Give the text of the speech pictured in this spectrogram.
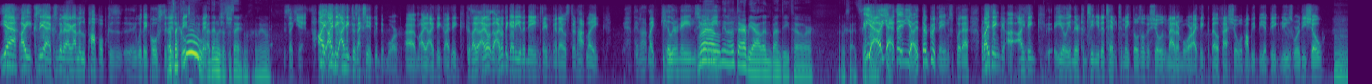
yeah I cause, yeah because when I got a little pop up because when they posted it, like Facebook ooh, and then it was just the same. Like, oh. It's like yeah, I, I think I think there's actually a good bit more. Um, I, I think I think because I, I don't I don't think any of the names they've announced they're not like they're not like killer names. You know well, what I mean? you know, Darby Allin, Bandito, or I'm excited. Yeah, yeah, they, yeah, they're good names, but uh, but I think uh, I think you know in their continued attempt to make those other shows matter more, I think the Belfast show will probably be a big newsworthy show. Hmm.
